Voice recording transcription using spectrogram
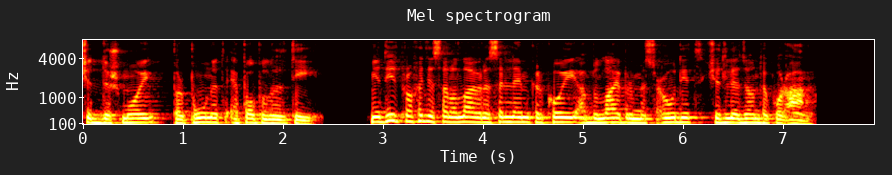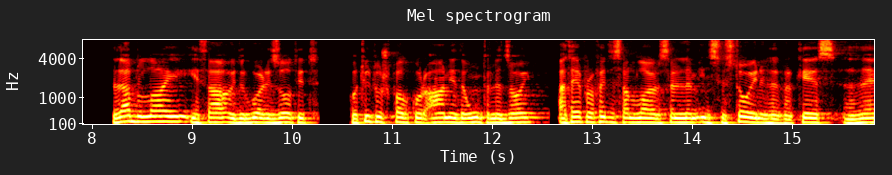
që të dëshmojë për punët e popullit të tij. Një ditë profeti sallallahu alejhi ve sellem i kërkoi Abdullah ibn Mes'udit që të lexonte Kur'an. Dhe Abdullahi i tha, o i dërguari i Zotit, po ty t'u shpall Kur'ani dhe unë të lexoj? Atëherë profeti sallallahu alejhi ve sellem insistoi në këtë kërkesë dhe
